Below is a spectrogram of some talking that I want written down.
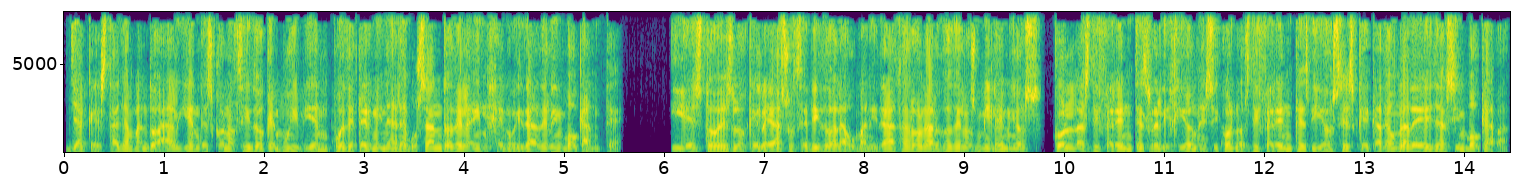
ya que está llamando a alguien desconocido que muy bien puede terminar abusando de la ingenuidad del invocante. Y esto es lo que le ha sucedido a la humanidad a lo largo de los milenios, con las diferentes religiones y con los diferentes dioses que cada una de ellas invocaba.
